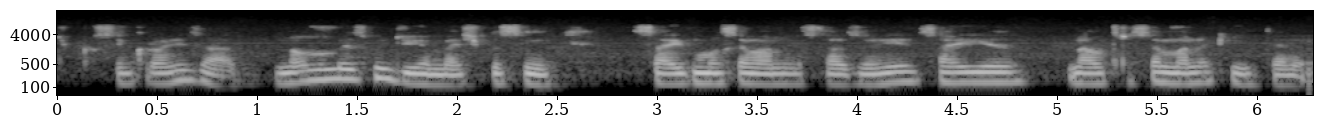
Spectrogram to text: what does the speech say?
tipo, sincronizado. Não no mesmo dia, mas, tipo assim, saía uma semana nos Estados Unidos, saía na outra semana aqui, entendeu?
